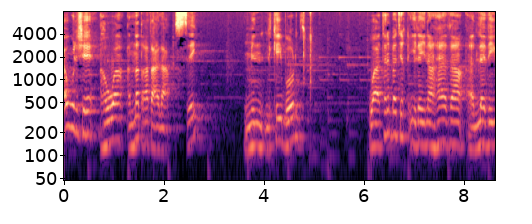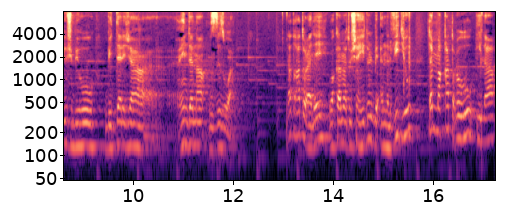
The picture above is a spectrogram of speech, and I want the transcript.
أول شيء هو أن نضغط على سي من الكيبورد. وتنبثق إلينا هذا الذي يشبه بالدرجة عندنا الززوان نضغط عليه وكما تشاهدون بأن الفيديو تم قطعه إلى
